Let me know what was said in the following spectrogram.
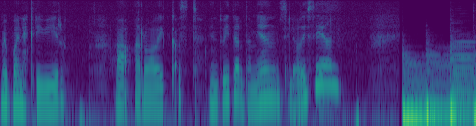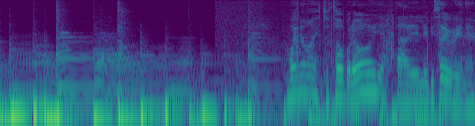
me pueden escribir a arroba en Twitter también si lo desean. Bueno, esto es todo por hoy. Hasta el episodio que viene.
